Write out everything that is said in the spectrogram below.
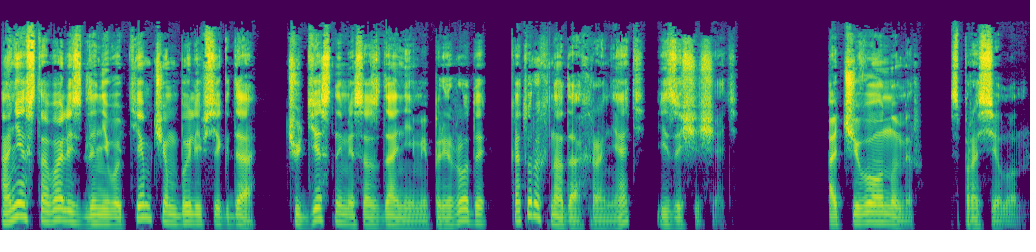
Они оставались для него тем, чем были всегда, чудесными созданиями природы, которых надо охранять и защищать. «От чего он умер?» — спросил он.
